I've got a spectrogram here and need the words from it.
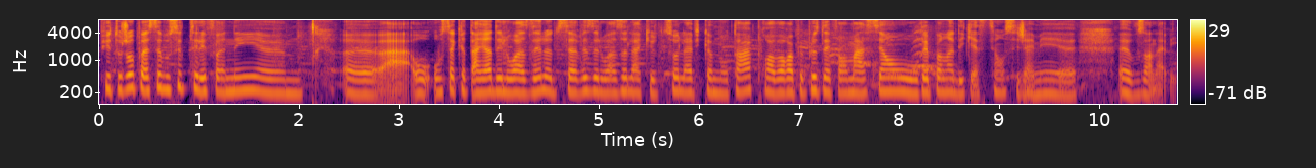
Puis il est toujours possible aussi de téléphoner euh, euh, au, secrétariat des loisirs, du service des loisirs de la culture, de la vie communautaire, pour avoir un peu plus d'informations ou répondre à des questions si jamais euh, vous en avez.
